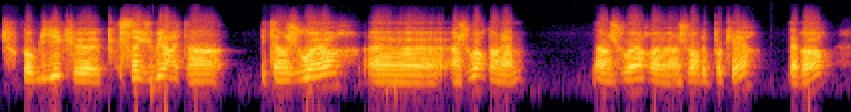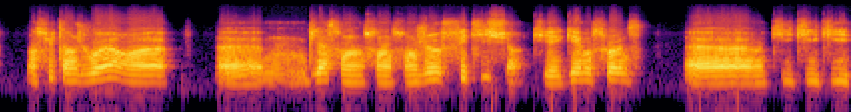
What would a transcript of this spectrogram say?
Il faut pas oublier que, que Cédric Jubilard est un est un joueur, euh, un joueur dans l'âme un joueur, un joueur de poker d'abord, ensuite un joueur via son, son, jeu fétiche qui est Game of Thrones, qui, qui, qui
